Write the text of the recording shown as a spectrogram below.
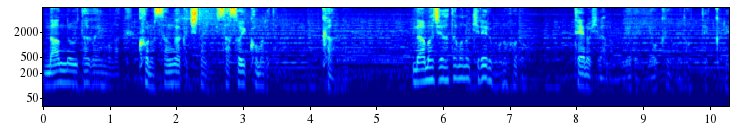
何の疑いもなくこの山岳地帯に誘い込まれたがカーナ生地頭の切れる者ほど手のひらの上でよく踊ってくれる。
